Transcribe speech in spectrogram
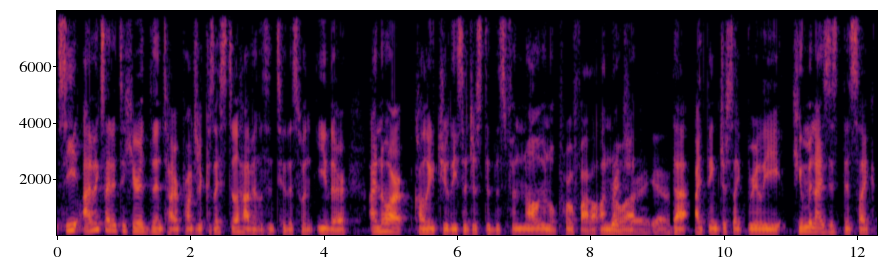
See, I'm excited to hear the entire project because I still haven't listened to this one either. I know our colleague Julissa just did this phenomenal profile on Great Noah story, yeah. that I think just like really humanizes this like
